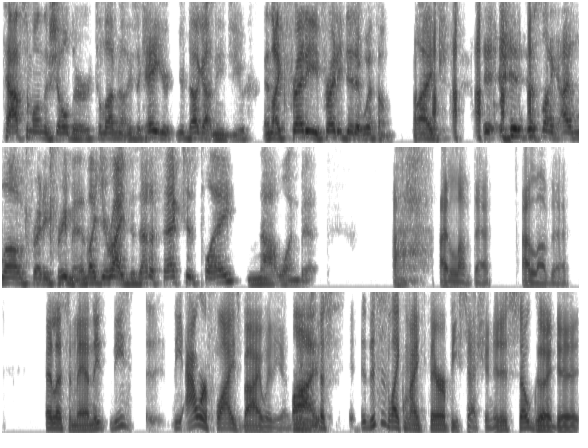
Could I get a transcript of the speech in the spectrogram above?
taps him on the shoulder to let him know. He's like, "Hey, your, your dugout needs you." And like Freddie, Freddie did it with him. Like, it, it just like I love Freddie Freeman. And like you're right. Does that affect his play? Not one bit. Ah, I love that. I love that. Hey, listen, man. These, these the hour flies by with you. Flies. just- this is like my therapy session. It is so good to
